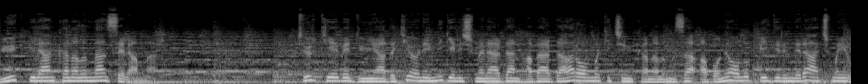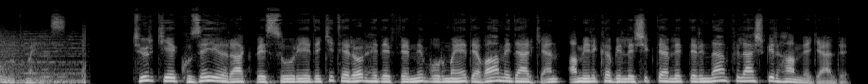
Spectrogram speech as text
Büyük Plan kanalından selamlar. Türkiye ve dünyadaki önemli gelişmelerden haberdar olmak için kanalımıza abone olup bildirimleri açmayı unutmayınız. Türkiye, Kuzey Irak ve Suriye'deki terör hedeflerini vurmaya devam ederken Amerika Birleşik Devletleri'nden flash bir hamle geldi.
